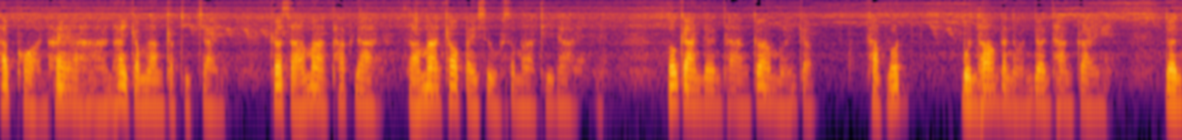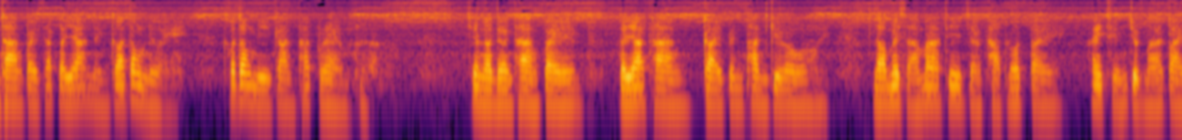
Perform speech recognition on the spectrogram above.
พักผ่อนให้อาหารให้กำลังกับจิตใจ ก็สามารถพักได้ สามารถเข้าไปสู่สมาธิได้ เพราะการเดินทางก็เหมือนกับขับรถบนท้องถนนเดินทางไกล เดินทางไปสักระยะหนึ่งก็ต้องเหนื่อย ก็ต้องมีการพักแรม เช่นเราเดินทางไประยะทางไกลเป็นพันกิโล เราไม่สามารถที่จะขับรถไปให้ถึงจุดหมายปลาย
